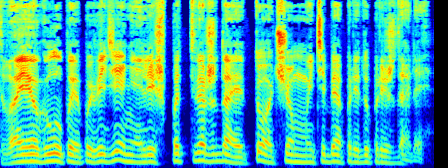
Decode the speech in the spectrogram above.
Твое глупое поведение лишь подтверждает то, о чем мы тебя предупреждали.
